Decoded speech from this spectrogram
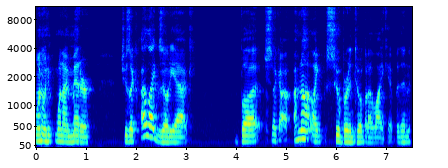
when we when I met her, she was like, I like Zodiac, but she's like, I, I'm not like super into it, but I like it. But then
